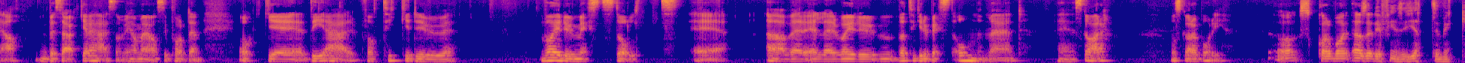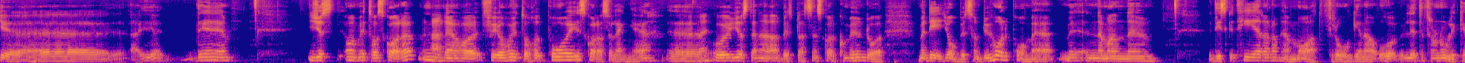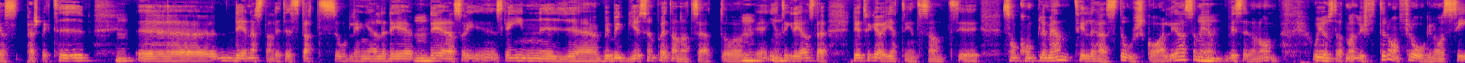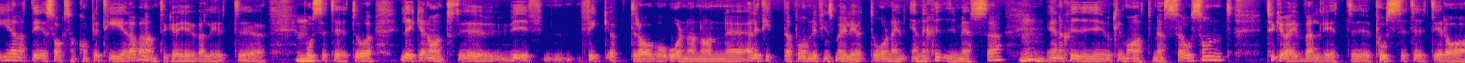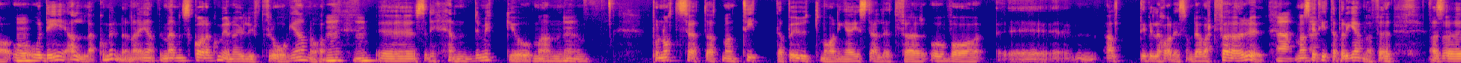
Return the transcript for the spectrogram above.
ja, besökare här som vi har med oss i podden. Och det är, vad tycker du vad är du mest stolt eh, över eller vad, är du, vad tycker du bäst om med eh, Skara och Skaraborg? Ja, Skaraborg, alltså det finns jättemycket. Eh, det, just om vi tar Skara, när jag har, för jag har ju inte hållit på i Skara så länge. Eh, och just den här arbetsplatsen, Skara kommun då, med det jobbet som du håller på med, med när man eh, diskutera de här matfrågorna och lite från olika perspektiv. Mm. Eh, det är nästan lite stadsodling eller det, mm. det är alltså, ska in i eh, bebyggelsen på ett annat sätt och mm. mm. integreras där. Det tycker jag är jätteintressant som komplement till det här storskaliga som är mm. vid sidan om. Och just att man lyfter de frågorna och ser att det är saker som kompletterar varandra tycker jag är väldigt mm. positivt. Och likadant, vi fick uppdrag att ordna någon, eh, eller titta på om det finns möjlighet att ordna en energimässa, mm. energi och klimatmässa och sånt tycker jag är väldigt eh, positivt idag mm. och, och, det är alla kommunerna egentligen men Skara kommun har ju lyft frågan och, mm. Mm. Eh, så det händer mycket och man mm. På något sätt att man tittar på utmaningar istället för att vara eh, allt alltid ville ha det som det har varit förut. Ja, Man ska ja. titta på det gamla för alltså,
